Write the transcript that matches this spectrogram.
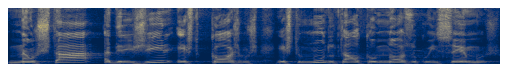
não está a dirigir este cosmos, este mundo tal como nós o conhecemos,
